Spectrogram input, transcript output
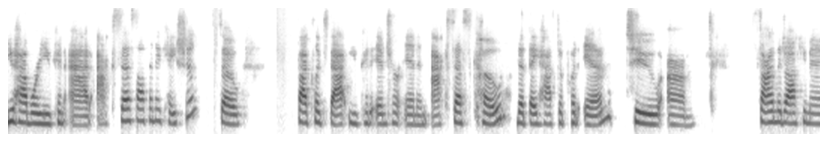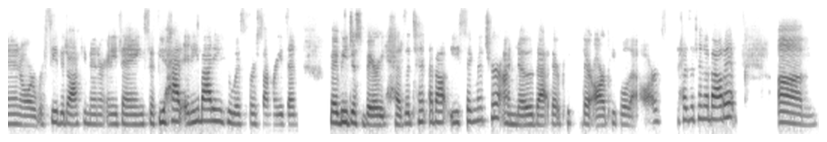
you have where you can add access authentication. So if I clicked that, you could enter in an access code that they have to put in to um, sign the document or receive the document or anything. So if you had anybody who was for some reason maybe just very hesitant about e-signature, I know that there there are people that are hesitant about it. Um,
